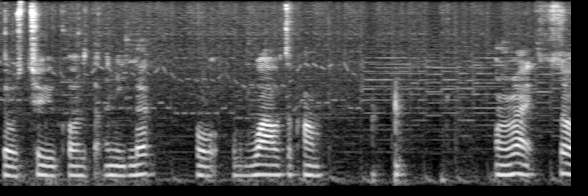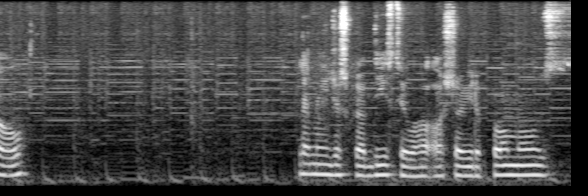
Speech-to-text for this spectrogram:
those two cards that I need left for a while to come. Alright, so let me just grab these two. I'll, I'll show you the promos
